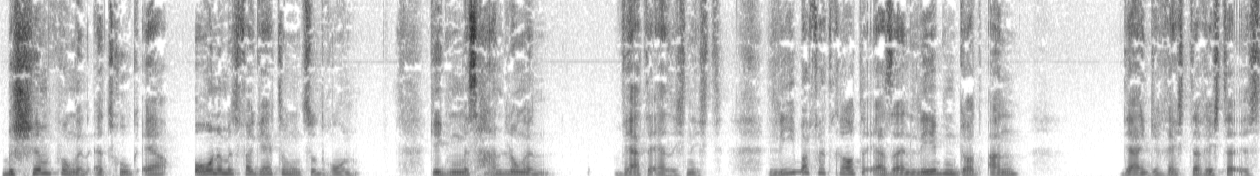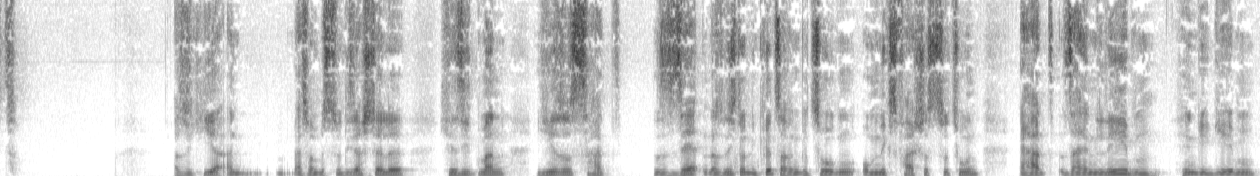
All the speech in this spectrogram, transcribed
Beschimpfungen ertrug er, ohne mit Vergeltungen zu drohen. Gegen Misshandlungen wehrte er sich nicht. Lieber vertraute er sein Leben Gott an, der ein gerechter Richter ist. Also hier an, erstmal bis zu dieser Stelle, hier sieht man, Jesus hat sehr, also nicht nur den Kürzeren gezogen, um nichts Falsches zu tun, er hat sein Leben hingegeben,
